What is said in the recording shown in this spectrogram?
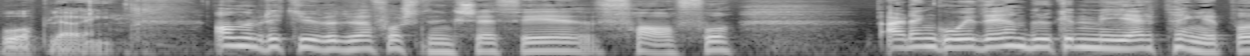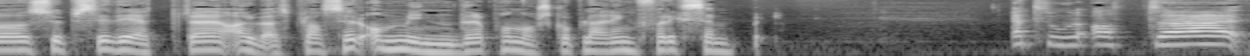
og opplæring. Anne Britt Juve, du er forskningssjef i Fafo. Er det en god idé å bruke mer penger på subsidierte arbeidsplasser og mindre på norskopplæring, f.eks.? Jeg tror at eh,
